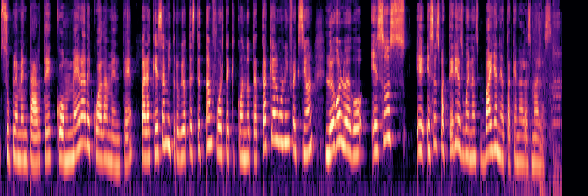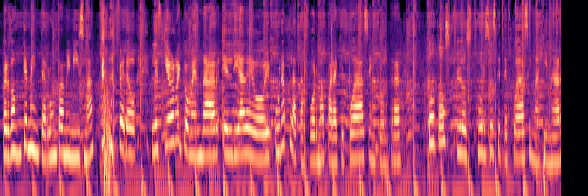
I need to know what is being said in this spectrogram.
suplementarte, comer adecuadamente para que esa microbiota esté tan fuerte que cuando te ataque alguna infección, luego, luego, esos eh, esas bacterias buenas vayan y ataquen a las malas. Perdón que me interrumpa a mí misma, pero les quiero recomendar el día de hoy una plataforma para que puedas encontrar todos los cursos que te puedas imaginar,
